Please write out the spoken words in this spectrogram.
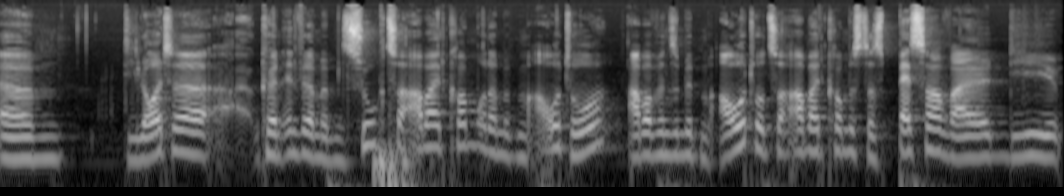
ähm, die Leute können entweder mit dem Zug zur Arbeit kommen oder mit dem Auto, aber wenn sie mit dem Auto zur Arbeit kommen, ist das besser, weil die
